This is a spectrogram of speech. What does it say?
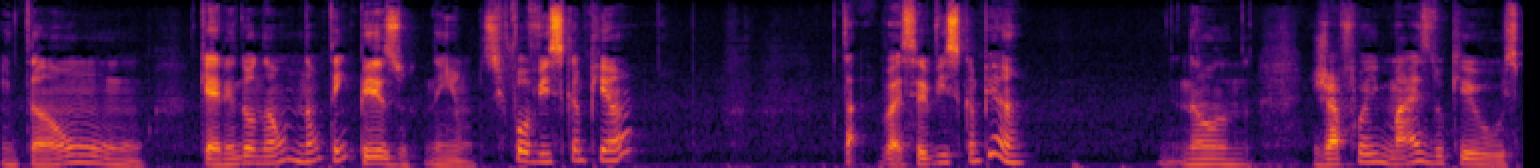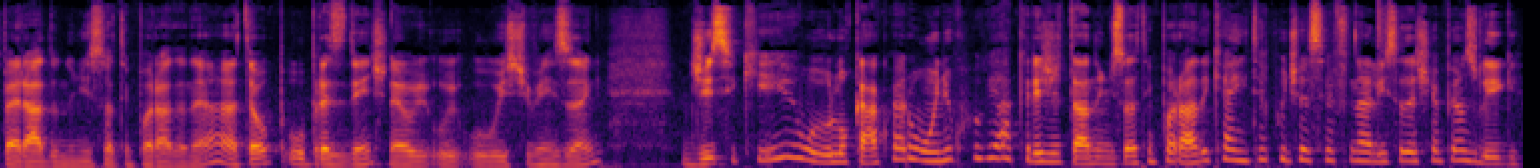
Então, querendo ou não, não tem peso nenhum. Se for vice-campeão, tá, vai ser vice-campeão. Não, já foi mais do que o esperado no início da temporada, né? Até o, o presidente, né, o, o, Steven Zang, disse que o Lukaku era o único a acreditar no início da temporada que a Inter podia ser finalista da Champions League,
